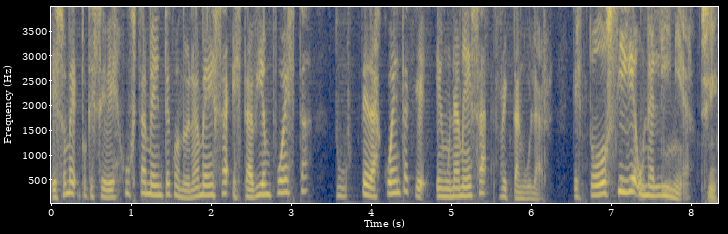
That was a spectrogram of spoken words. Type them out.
Eso me, porque se ve justamente cuando una mesa está bien puesta, tú te das cuenta que en una mesa rectangular todo sigue una línea. Sí.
